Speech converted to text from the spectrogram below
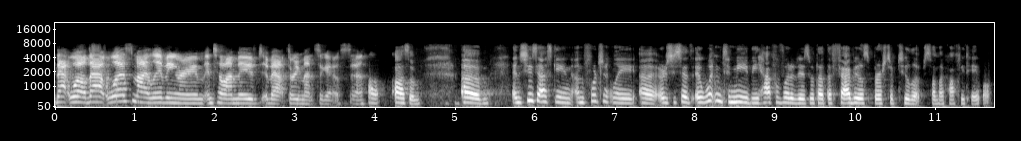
that well, that was my living room until I moved about three months ago. So oh, awesome. Um, and she's asking, unfortunately, uh, or she says, it wouldn't to me be half of what it is without the fabulous burst of tulips on the coffee table.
